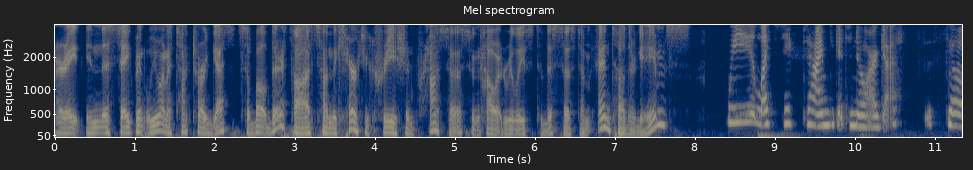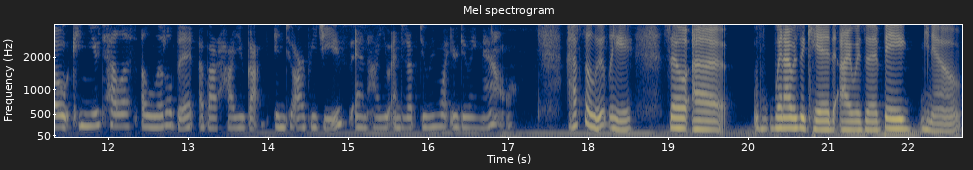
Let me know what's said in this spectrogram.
All right, in this segment, we want to talk to our guests about their thoughts on the character creation process and how it relates to this system and to other games we like to take time to get to know our guests. So, can you tell us a little bit about how you got into RPGs and how you ended up doing what you're doing now? Absolutely. So, uh, when I was a kid, I was a big, you know,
